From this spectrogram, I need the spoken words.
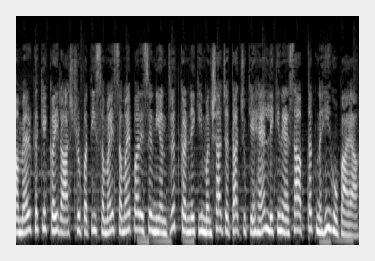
अमेरिका के कई राष्ट्रपति समय समय पर इसे नियंत्रित करने की मंशा जता चुके हैं, लेकिन ऐसा अब तक नहीं हो पाया।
